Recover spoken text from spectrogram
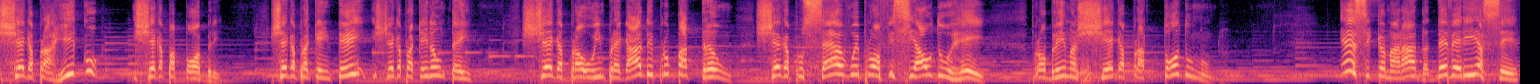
chega para rico e chega para pobre, chega para quem tem e chega para quem não tem, chega para o empregado e para o patrão, chega para o servo e para o oficial do rei. Problema chega para todo mundo. Esse camarada deveria ser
